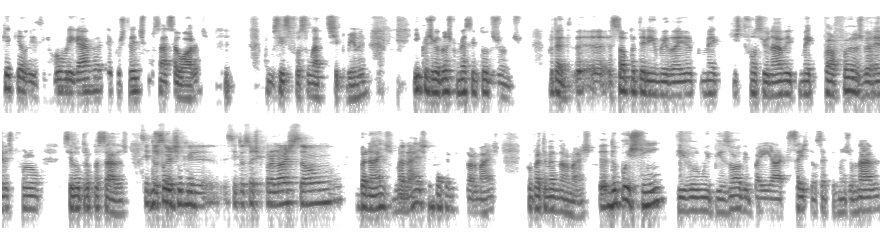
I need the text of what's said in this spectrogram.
que é que ele dizia? Obrigava a que os treinos começassem a horas, como se isso fosse um ato de disciplina, e que os jogadores comecem todos juntos. Portanto, uh, só para terem uma ideia como é que isto funcionava e como é que, quais foram as barreiras que foram sendo ultrapassadas. Situações, que, situações que para nós são banais, banais, completamente normais, completamente normais. Uh, depois sim, tive um episódio para ir à sexta ou sétima jornada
